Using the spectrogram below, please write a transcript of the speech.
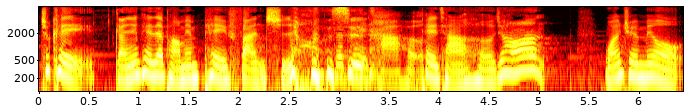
就可以感觉可以在旁边配饭吃，或者就配茶喝。配茶喝，就好像完全没有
